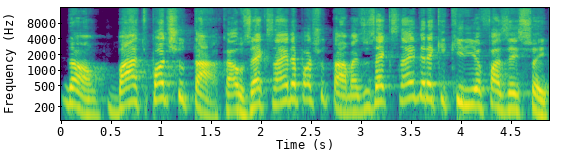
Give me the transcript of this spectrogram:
Não, bate, pode chutar. O Zack Snyder pode chutar, mas o Zack Snyder é que queria fazer isso aí.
